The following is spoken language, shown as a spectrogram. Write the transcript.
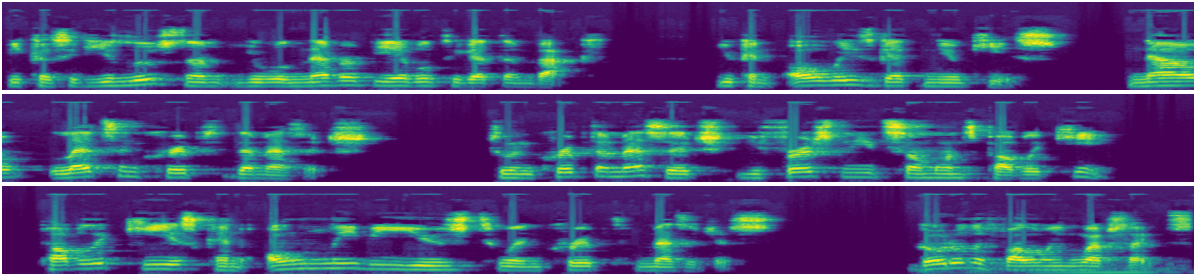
because if you lose them, you will never be able to get them back. You can always get new keys. Now, let's encrypt the message. To encrypt a message, you first need someone's public key. Public keys can only be used to encrypt messages. Go to the following websites.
